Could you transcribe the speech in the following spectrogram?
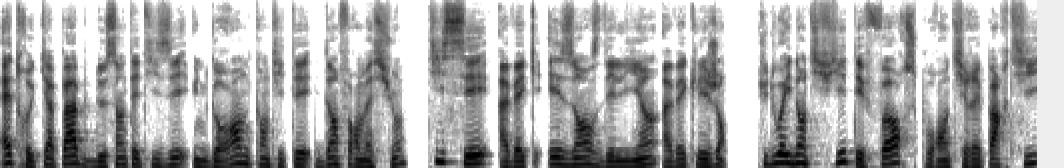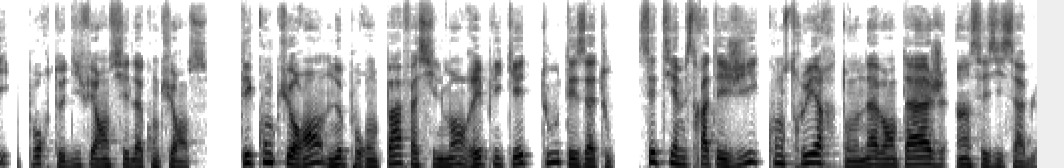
être capable de synthétiser une grande quantité d'informations tisser avec aisance des liens avec les gens. Tu dois identifier tes forces pour en tirer parti pour te différencier de la concurrence. Tes concurrents ne pourront pas facilement répliquer tous tes atouts. Septième stratégie, construire ton avantage insaisissable.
